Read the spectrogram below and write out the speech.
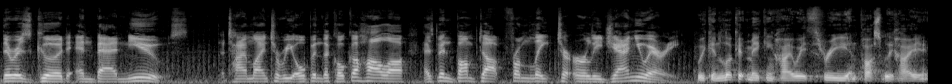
there is good and bad news. The timeline to reopen the Coquihalla has been bumped up from late to early January. We can look at making Highway 3 and possibly high,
